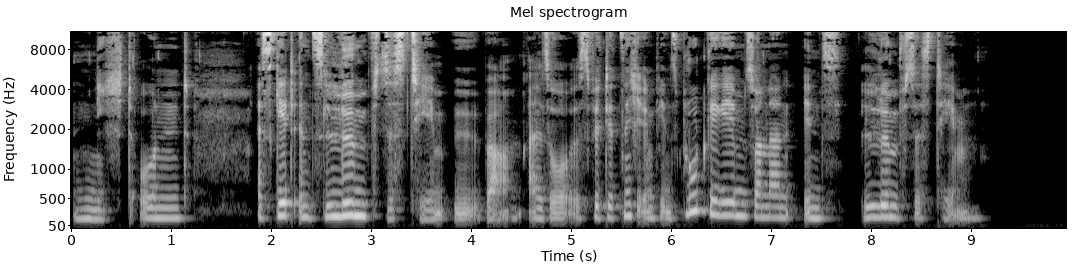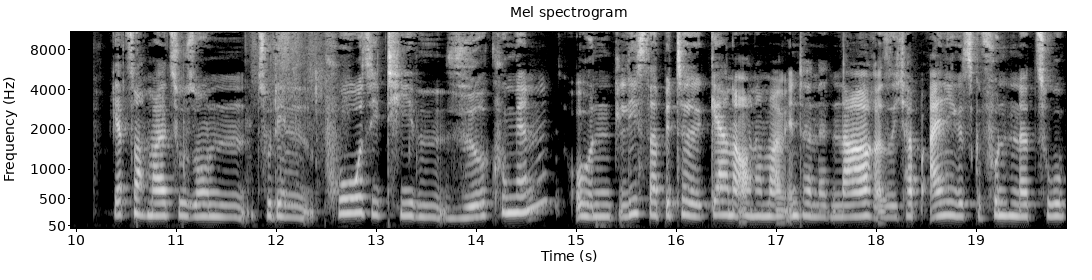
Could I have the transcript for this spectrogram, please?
nicht. Und es geht ins Lymphsystem über. Also es wird jetzt nicht irgendwie ins Blut gegeben, sondern ins Lymphsystem. Jetzt nochmal zu so zu den positiven Wirkungen und lies da bitte gerne auch nochmal im Internet nach. Also ich habe einiges gefunden dazu.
